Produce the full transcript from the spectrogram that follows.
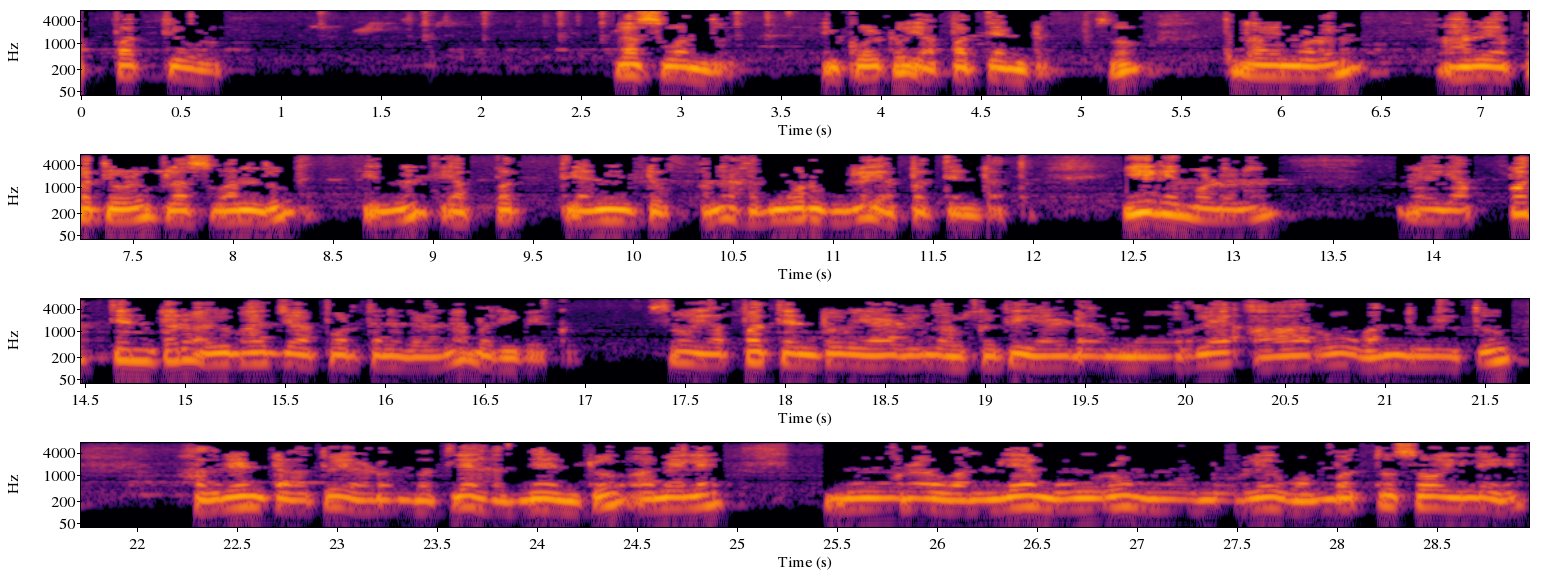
ಎಪ್ಪತ್ತೇಳು ಪ್ಲಸ್ ಒಂದು ಈಕ್ವಲ್ ಟು ಎಪ್ಪತ್ತೆಂಟು. ಸೊ ನಾವೇನ್ ಮಾಡೋಣ? ಆರು ಎಪ್ಪತ್ತೇಳು ಪ್ಲಸ್ ಒಂದು ಇನ್ನು ಎಪ್ಪತ್ತೆಂಟು. ಅಂದ್ರೆ ಹದಿಮೂರು ಗುಂಡ್ಲೆ ಎಪ್ಪತ್ತೆಂಟು ಆಯ್ತು. ಈಗ ಏನ್ ಮಾಡೋಣ? ಎಪ್ಪತ್ತೆಂಟರ ಅವಿಭಾಜ್ಯ ಅಪವರ್ತನಗಳನ್ನ ಬರಿಬೇಕು. ಸೊ ಎಪ್ಪತ್ತೆಂಟು, ಎರಡು ಹೋಗ್ತೈತಿ ಎರಡು ಮೂರಲೆ ಆರು, ಒಂದು ಉಳಿತು, ಹದಿನೆಂಟು ಆಯ್ತು, ಎರಡು ಹದಿನೆಂಟು, ಆಮೇಲೆ ಮೂರ ಒಂದ್ಲೆ ಮೂರು ಮೂರು ಮೂರಲೆ ಒಂಬತ್ತು. ಸೊ ಇಲ್ಲಿ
